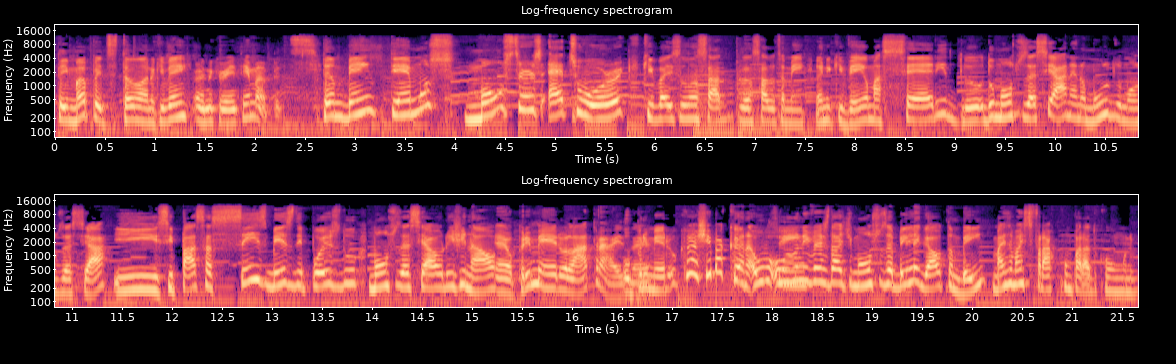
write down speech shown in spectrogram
Tem Muppets, então, ano que vem? Ano que vem tem Muppets. Também temos Monsters at Work, que vai ser lançado, lançado também ano que vem. É uma série do, do Monstros S.A., né? No mundo do Monstros S.A. E se passa seis meses depois do Monstros S.A. original. É, o primeiro lá atrás, O né? primeiro, o que eu achei bacana. O, o. Universidade de Monstros é bem legal também, mas é mais fraco comparado com, o-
